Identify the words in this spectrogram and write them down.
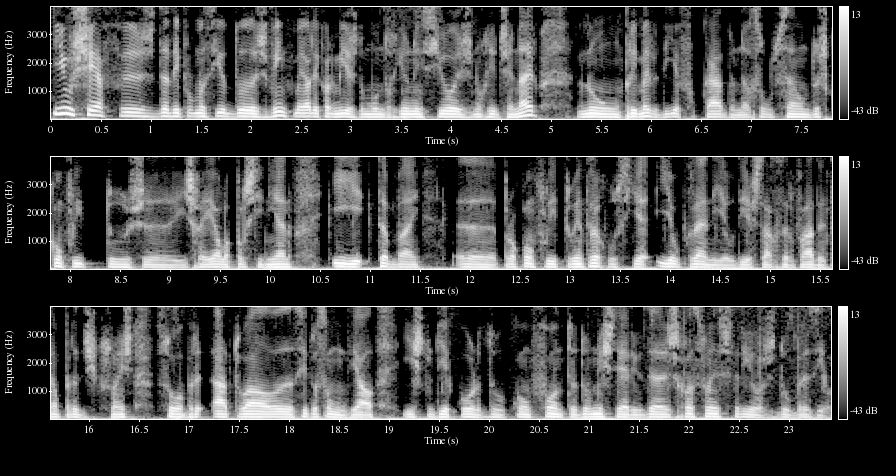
E os chefes da diplomacia das 20 maiores economias do mundo reúnem-se hoje no Rio de Janeiro, num primeiro dia focado na resolução dos conflitos israelo-palestiniano e também eh, para o conflito entre a Rússia e a Ucrânia. O dia está reservado então para discussões sobre a atual situação mundial, isto de acordo com fonte do Ministério das Relações Exteriores do Brasil.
